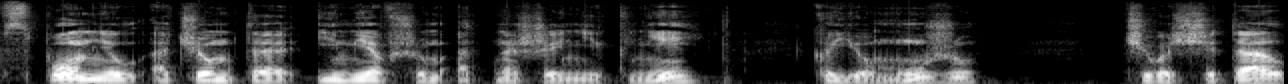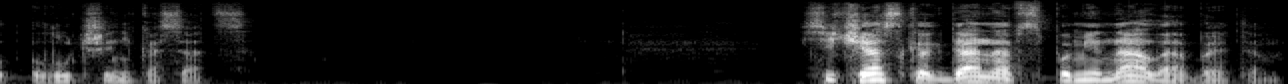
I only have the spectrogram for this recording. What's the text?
вспомнил о чем-то имевшем отношение к ней, к ее мужу, чего считал лучше не касаться. Сейчас, когда она вспоминала об этом,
